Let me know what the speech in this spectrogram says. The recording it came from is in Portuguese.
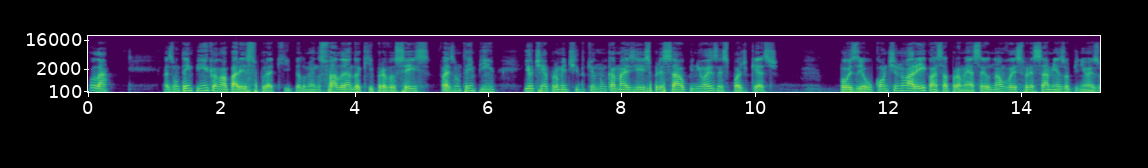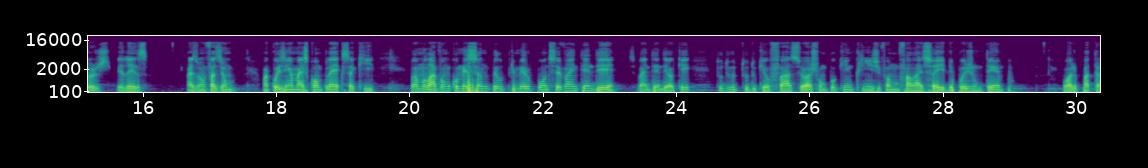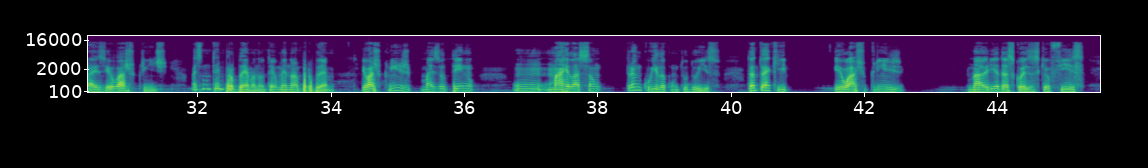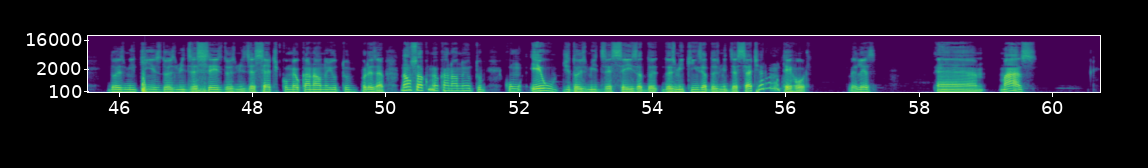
Olá. Faz um tempinho que eu não apareço por aqui, pelo menos falando aqui para vocês, faz um tempinho. E eu tinha prometido que eu nunca mais ia expressar opiniões nesse podcast. Pois eu continuarei com essa promessa. Eu não vou expressar minhas opiniões hoje, beleza? Mas vamos fazer um, uma coisinha mais complexa aqui. Vamos lá, vamos começando pelo primeiro ponto. Você vai entender, você vai entender, ok? Tudo, tudo que eu faço eu acho um pouquinho cringe. Vamos falar isso aí. Depois de um tempo, olho para trás e eu acho cringe. Mas não tem problema, não tem o menor problema. Eu acho cringe, mas eu tenho um, uma relação tranquila com tudo isso. Tanto é que eu acho cringe a maioria das coisas que eu fiz 2015, 2016, 2017 com meu canal no YouTube, por exemplo. Não só com meu canal no YouTube, com eu de 2016 a do, 2015 a 2017 era um terror, beleza? Mas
